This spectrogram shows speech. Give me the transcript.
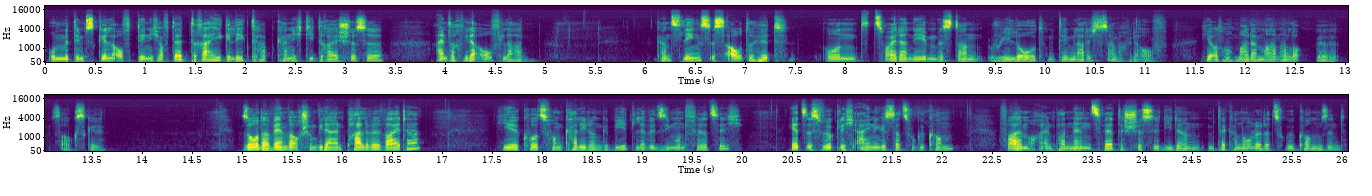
Und mit dem Skill, auf den ich auf der 3 gelegt habe, kann ich die drei Schüsse einfach wieder aufladen. Ganz links ist Auto-Hit und zwei daneben ist dann Reload. Mit dem lade ich es einfach wieder auf. Hier auch nochmal der Mana-Saug-Skill. So, da wären wir auch schon wieder ein paar Level weiter. Hier kurz vorm Kalidon-Gebiet, Level 47. Jetzt ist wirklich einiges dazugekommen. Vor allem auch ein paar nennenswerte Schüsse, die dann mit der Kanone dazugekommen sind,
